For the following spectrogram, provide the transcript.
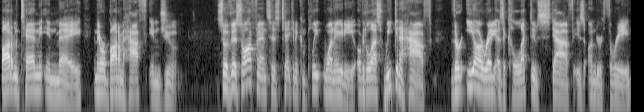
bottom 10 in May, and they were bottom half in June. So this offense has taken a complete 180 over the last week and a half. Their ERA as a collective staff is under three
